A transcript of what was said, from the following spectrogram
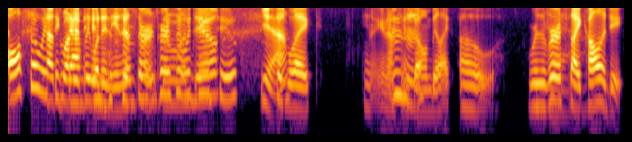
also it's That's what an exactly what an innocent person person, would would do. do too. yeah. Because like, you know, you're not gonna Mhm. go and be like, oh, reverse Yeah. psychology.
